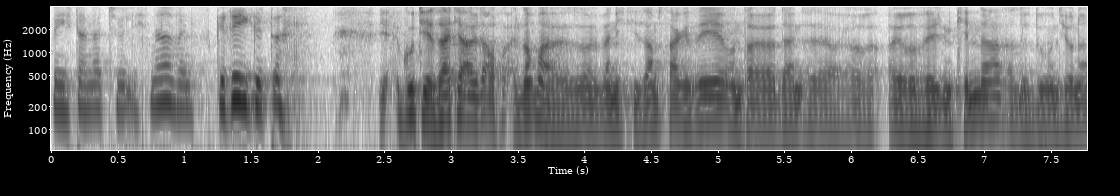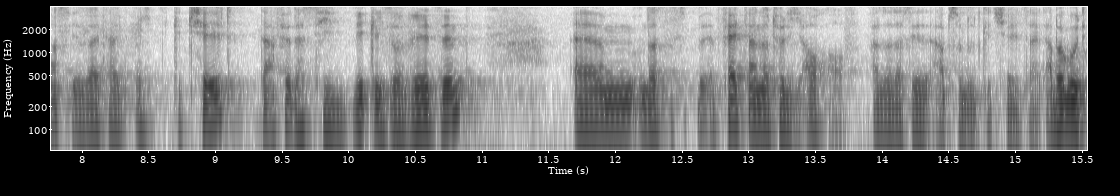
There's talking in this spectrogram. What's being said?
bin ich dann natürlich, ne, wenn es geregelt ist. Ja, gut, ihr seid ja halt auch, nochmal, also wenn ich die Samstage sehe und äh, dein, äh, eure, eure wilden Kinder, also du und Jonas, ihr seid halt echt gechillt dafür, dass die wirklich so wild sind. Ähm, und das fällt dann natürlich auch auf, also dass ihr absolut gechillt seid. Aber gut,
